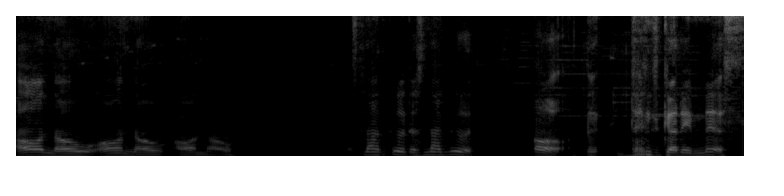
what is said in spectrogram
oh. No, oh no, oh no. It's not good, it's not good. Oh, then got a miss.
